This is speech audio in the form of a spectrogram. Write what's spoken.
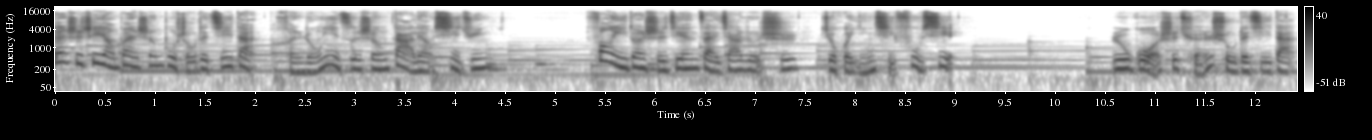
但是这样半生不熟的鸡蛋很容易滋生大量细菌，放一段时间再加热吃就会引起腹泻。如果是全熟的鸡蛋，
